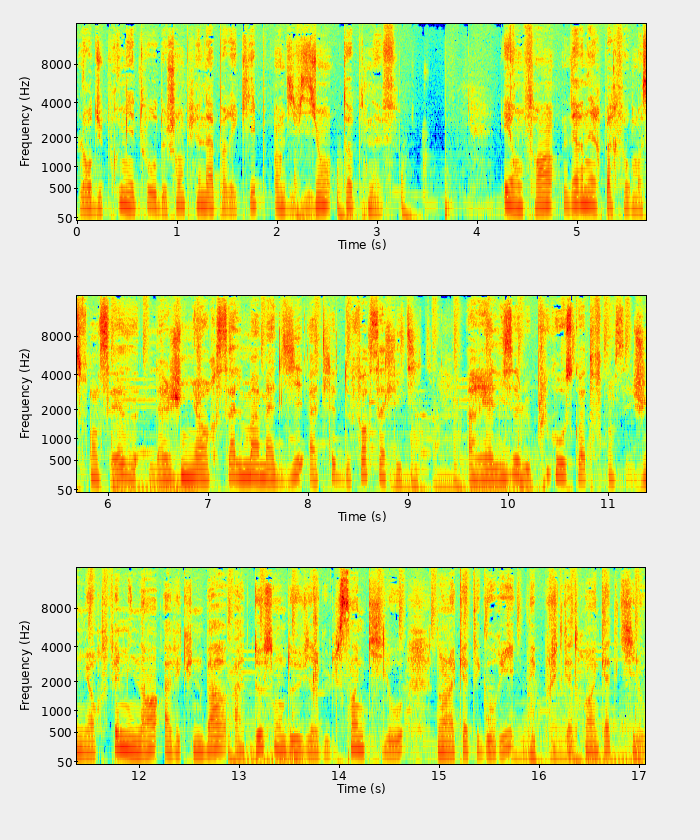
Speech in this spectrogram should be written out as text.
lors du premier tour de championnat par équipe en division top 9. Et enfin, dernière performance française, la junior Salma Madi, athlète de force athlétique, a réalisé le plus gros squat français junior féminin avec une barre à 202,5 kg dans la catégorie des plus de 84 kg.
